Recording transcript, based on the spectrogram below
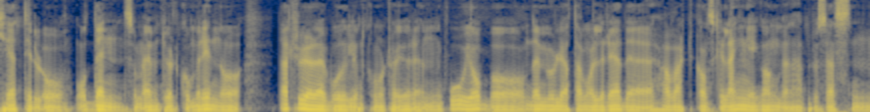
Kjetil og, og den som eventuelt kommer inn. og der tror jeg Bodø-Glimt kommer til å gjøre en god jobb. og Det er mulig at de allerede har vært ganske lenge i gang med denne prosessen,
